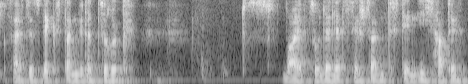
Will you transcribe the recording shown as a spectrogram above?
Das heißt, es wächst dann wieder zurück. Das war jetzt so der letzte Stand, den ich hatte.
